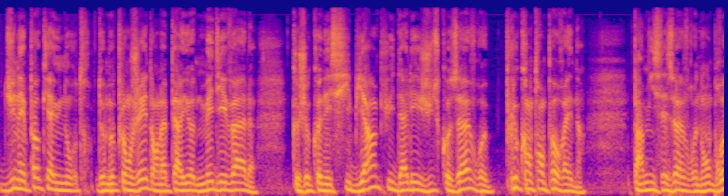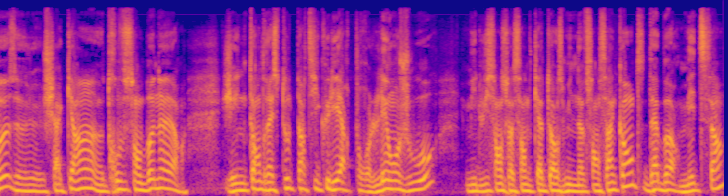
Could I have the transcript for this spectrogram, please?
d'une époque à une autre, de me plonger dans la période médiévale que je connais si bien, puis d'aller jusqu'aux œuvres plus contemporaines. Parmi ces œuvres nombreuses, euh, chacun euh, trouve son bonheur. J'ai une tendresse toute particulière pour Léon Jouot, 1874-1950, d'abord médecin,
